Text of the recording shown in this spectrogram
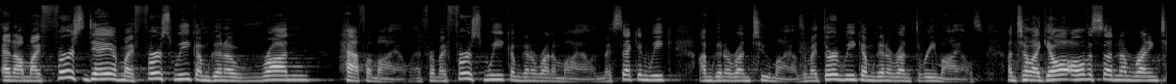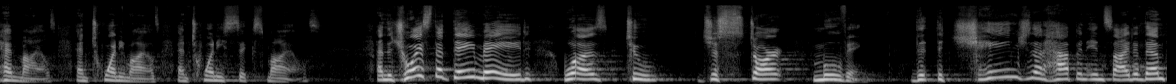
And on my first day of my first week, I'm going to run half a mile. And for my first week, I'm going to run a mile. And my second week, I'm going to run two miles. And my third week, I'm going to run three miles until I get all, all of a sudden I'm running 10 miles and 20 miles and 26 miles. And the choice that they made was to just start moving the, the change that happened inside of them,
